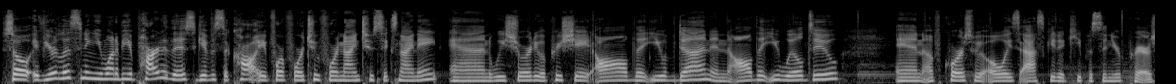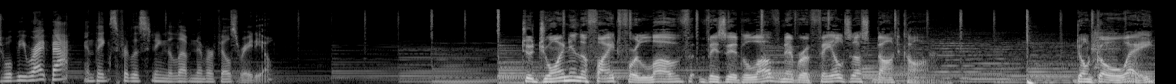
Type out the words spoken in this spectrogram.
so if you're listening, you want to be a part of this, give us a call, 844-249-2698. And we sure do appreciate all that you have done and all that you will do. And of course, we always ask you to keep us in your prayers. We'll be right back. And thanks for listening to Love Never Fails Radio. To join in the fight for love, visit loveneverfailsus.com. Don't go away.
